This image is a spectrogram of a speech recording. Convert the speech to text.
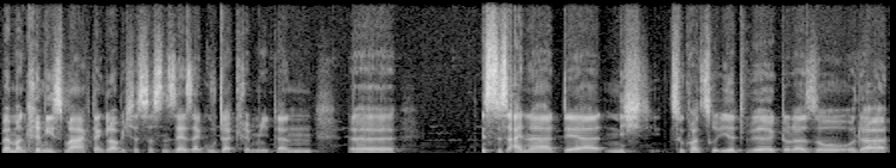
Wenn man Krimis mag, dann glaube ich, ist das ein sehr, sehr guter Krimi. Dann äh, ist es einer, der nicht zu konstruiert wirkt oder so oder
